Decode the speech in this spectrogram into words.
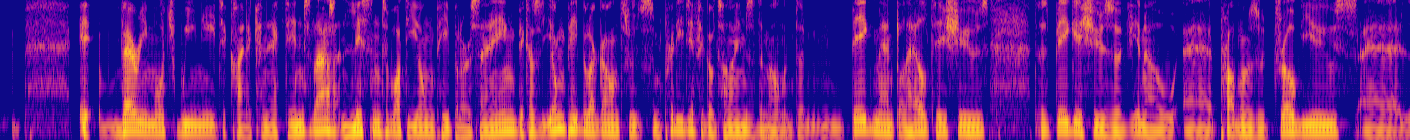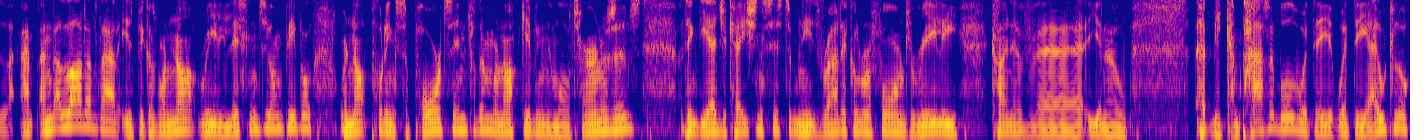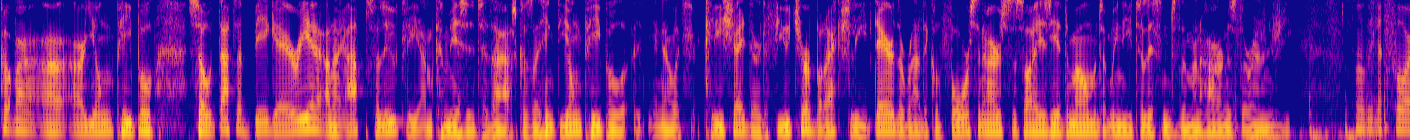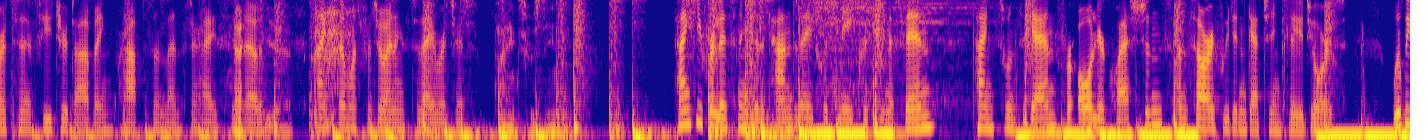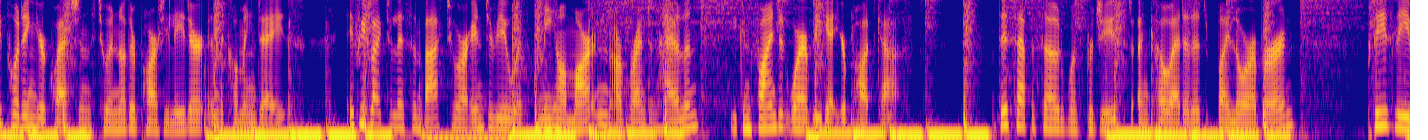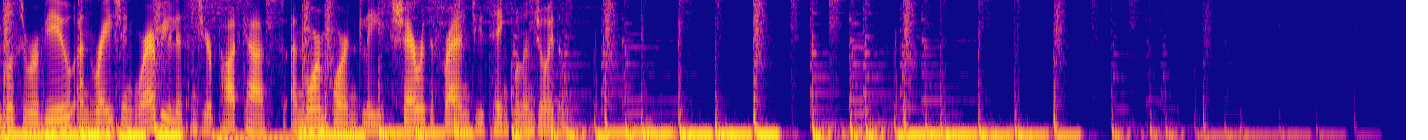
it, very much we need to kind of connect into that and listen to what the young people are saying because young people are going through some pretty difficult times at the moment. Big mental health issues. There's big issues of you know uh, problems with drug use, uh, and a lot of that is because we're not really listening to young people. We're not putting supports in for them. We're not giving them alternatives. I think the education system needs radical reform to really kind of uh, you know be compatible with the with the outlook of our, our, our young people. So that's a big area, and I absolutely am committed to that because I think the young people, you know, it's cliche, they're the future, but actually they're the radical force in our society at the moment, and we need to listen to them and harness their energy. Well, we look forward to future dabbing, perhaps in Leinster House. Who knows? yeah. Thanks so much for joining us today, Richard. Thanks, Christina. Thank you for listening to The Candidate with me, Christina Finn. Thanks once again for all your questions, and sorry if we didn't get to include yours. We'll be putting your questions to another party leader in the coming days. If you'd like to listen back to our interview with Micheál Martin or Brendan Howlin, you can find it wherever you get your podcast. This episode was produced and co edited by Laura Byrne. Please leave us a review and rating wherever you listen to your podcasts, and more importantly, share with a friend you think will enjoy them.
